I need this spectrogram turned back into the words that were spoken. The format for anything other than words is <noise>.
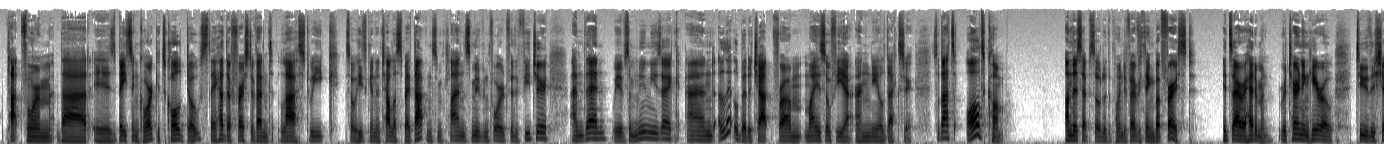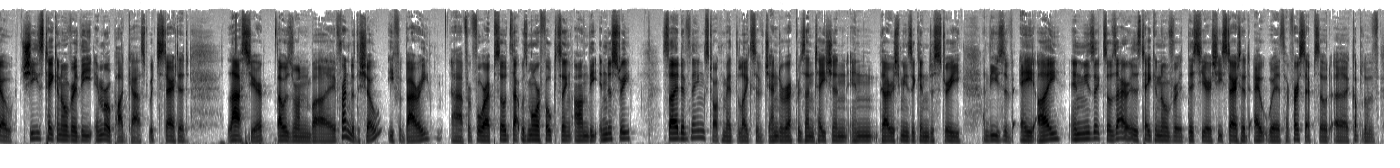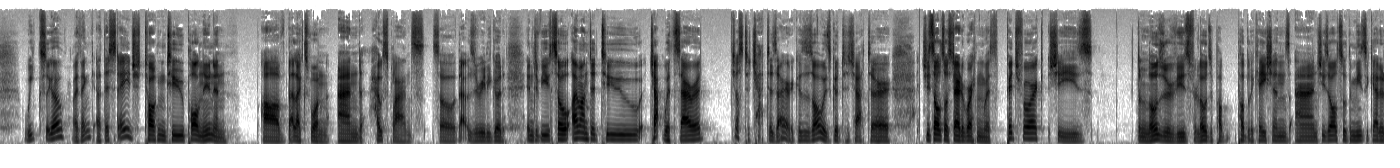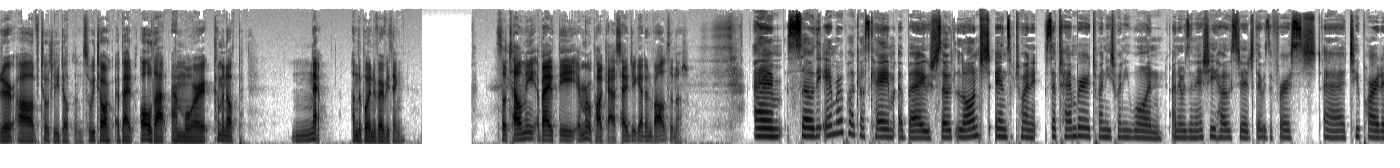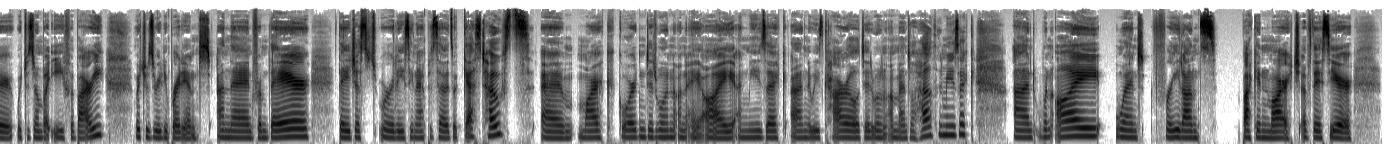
platform that is based in Cork. It's called Dose. They had their first event last week, so he's going to tell us about that and some plans moving forward for the future. And then we have some new music and a little bit of chat from Maija Sofia and Neil Dexter. So that's all to come on this episode of The Point of Everything. But first, it's Zara Hedderman, returning hero to the show. She's taken over the Imro podcast, which started last year. That was run by a friend of the show, Aoife Barry, uh, for four episodes. That was more focusing on the industry side of things, talking about the likes of gender representation in the Irish music industry and the use of AI in music. So Zara is taking over this year. She started out with her first episode a couple of weeks ago, I think, at this stage, talking to Paul Noonan of Bell X1 and Houseplants. So that was a really good interview. So I wanted to chat with Zara just to chat to Zara because it's always good to chat to her. She's also started working with Pitchfork. She's done loads of reviews for loads of pub- publications and she's also the music editor of Totally Dublin. So we talk about all that and more coming up now on the point of everything. So tell me about the Imro podcast. How did you get involved in it? Um, so the IMRO podcast came about, so it launched in September 2021 and it was initially hosted. There was the first uh, two parter, which was done by Aoife Barry, which was really brilliant. And then from there, they just were releasing episodes with guest hosts. Um, Mark Gordon did one on AI and music, and Louise Carroll did one on mental health and music. And when I went freelance back in March of this year,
